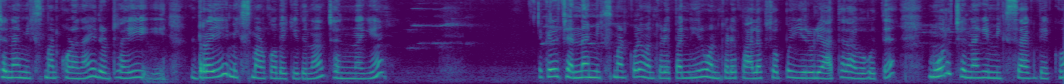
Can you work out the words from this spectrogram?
ಚೆನ್ನಾಗಿ ಮಿಕ್ಸ್ ಮಾಡ್ಕೊಳ್ಳೋಣ. ಇದು ಡ್ರೈ ಡ್ರೈ ಮಿಕ್ಸ್ ಮಾಡ್ಕೋಬೇಕು ಇದನ್ನು ಚೆನ್ನಾಗಿ. ಯಾಕಂದರೆ ಚೆನ್ನಾಗಿ ಮಿಕ್ಸ್ ಮಾಡ್ಕೊಳ್ಳಿ ಒಂದು ಕಡೆ ಪನ್ನೀರು, ಒಂದು ಕಡೆ ಪಾಲಕ್ ಸೊಪ್ಪು, ಈರುಳ್ಳಿ ಆ ಥರ ಆಗೋಗುತ್ತೆ. ಮೂರು ಚೆನ್ನಾಗಿ ಮಿಕ್ಸ್ ಆಗಬೇಕು.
